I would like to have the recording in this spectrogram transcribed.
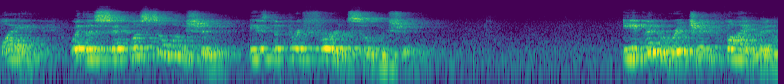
play, where the simplest solution is the preferred solution. Even Richard Feynman,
